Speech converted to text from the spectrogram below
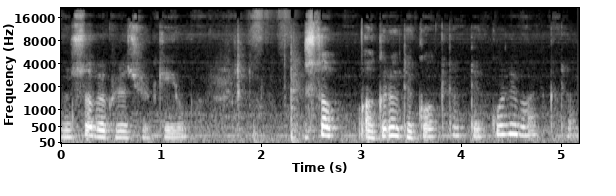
눈썹을 그려줄게요. 눈썹 아 그래도 될 것 같긴 한데 꼴리만 그냥.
